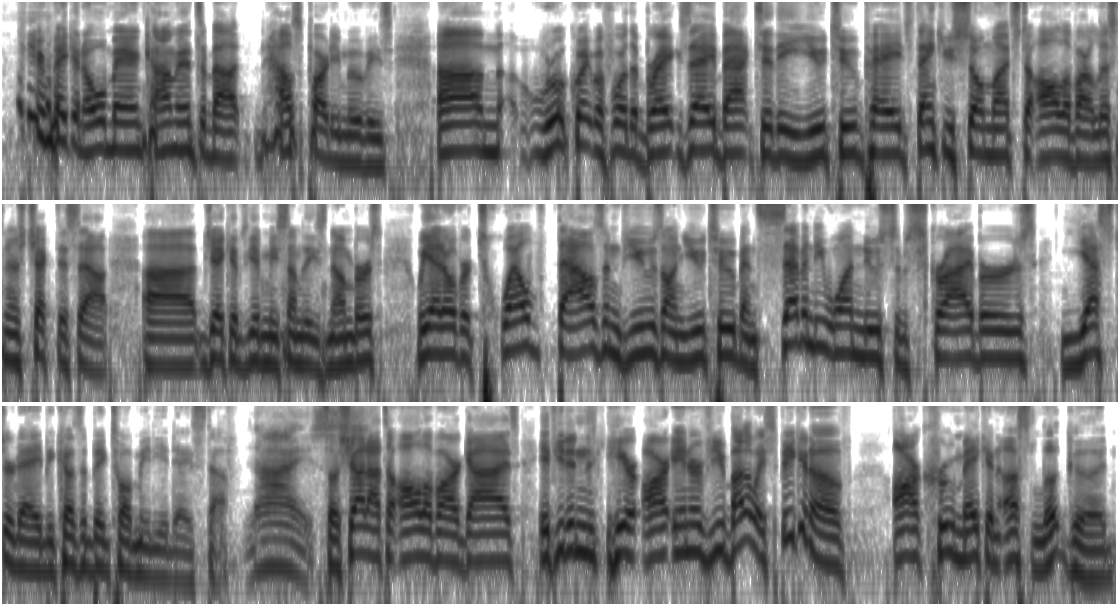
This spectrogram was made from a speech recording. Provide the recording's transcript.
You're making old man comments about house party movies. Um, real quick before the break, Zay, back to the YouTube page. Thank you so much to all of our listeners. Check this out. Uh, Jacob's giving me some of these numbers. We had over 12,000 views on YouTube and 71 new subscribers yesterday because of Big 12 Media Day stuff. Nice. So shout out to all of our guys. If you didn't hear our interview, by the way, speaking of our crew making us look good,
